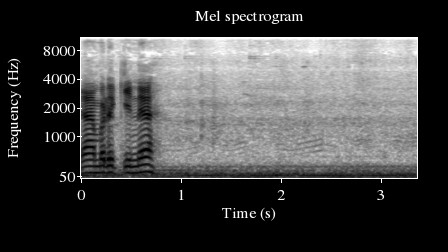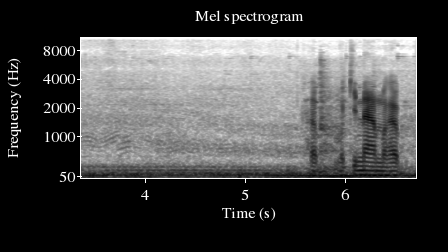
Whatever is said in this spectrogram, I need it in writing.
ย่างไม่ได้กินเนี่ยครับ มากินน้ำนะครับ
